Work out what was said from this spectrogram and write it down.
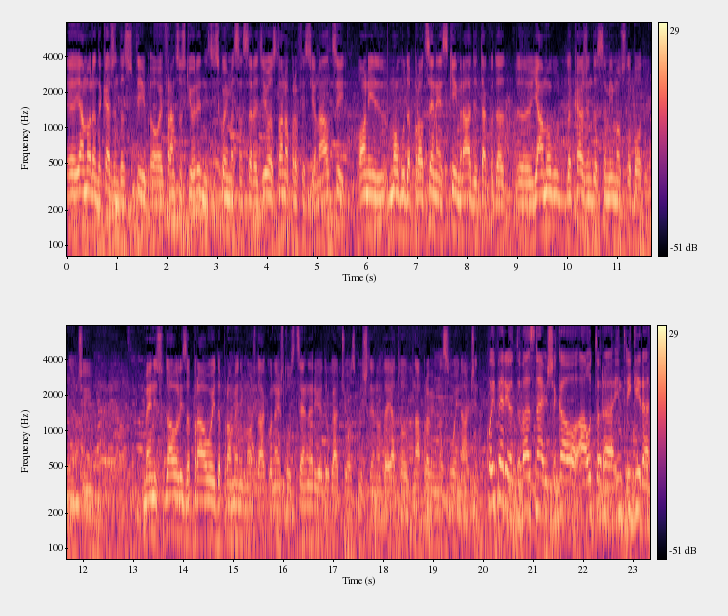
E, ja moram da kažem da su ti ovaj, francuski urednici s kojima sam sarađivao stvarno profesionalci. Oni mogu da procene s kim rade, tako da e, ja mogu da kažem da sam imao slobodu. Znači, meni su davali za pravo i da promenim možda ako nešto u scenariju je drugačije osmišljeno, da ja to napravim na svoj način. Koji period vas najviše kao autora intrigira?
